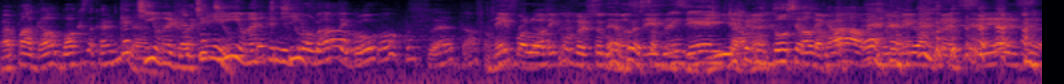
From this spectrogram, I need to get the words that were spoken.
Vai pagar o box da Miranda. Quietinho, né, José? Quietinho, né? Quietinho, foi lá, pegou. pô, quanto é, tal, tal, Nem falou, nem conversou com vocês ninguém, tal. Perguntou se era legal. Fui meio a francesa.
